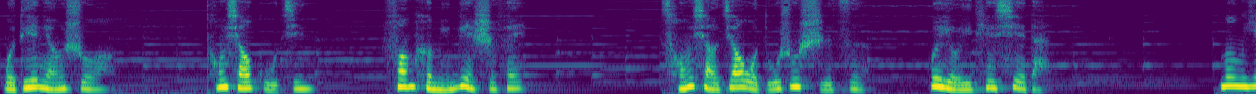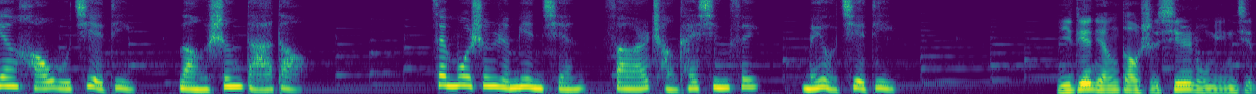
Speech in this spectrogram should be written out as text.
我爹娘说，通晓古今，方可明辨是非。从小教我读书识字，未有一天懈怠。梦烟毫无芥蒂，朗声答道：“在陌生人面前，反而敞开心扉，没有芥蒂。你爹娘倒是心如明镜，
